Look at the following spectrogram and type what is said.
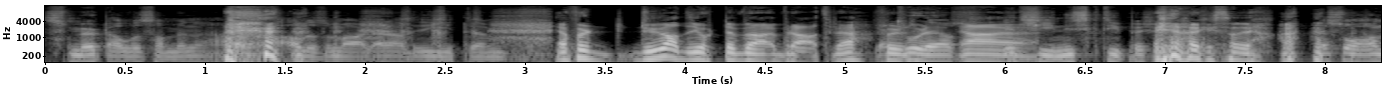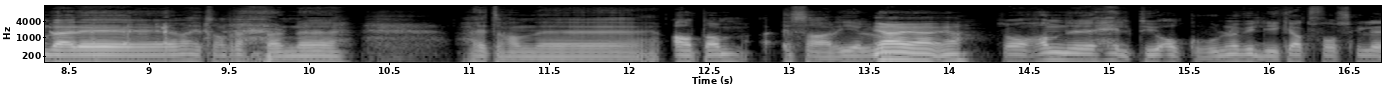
Smørt alle sammen. Alle, alle som var der, hadde gitt dem Ja, for du hadde gjort det bra, bra tror jeg. For, Jeg tror det. altså. Ja, ja, kynisk type. ja. ja, ikke sant, ja. Jeg så han der eh, Hva heter han rapperen eh, Hva heter han eh, Adam Esari eller noe. ja, ja, ja. Så han helte jo alkoholen og ville ikke at folk skulle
